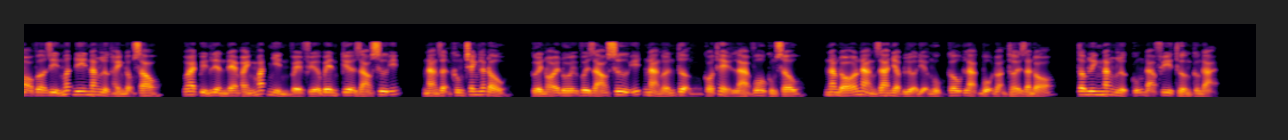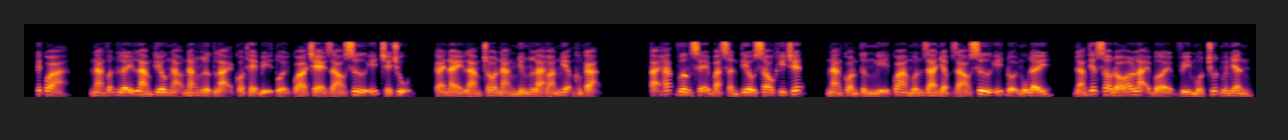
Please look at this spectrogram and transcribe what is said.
Họ vợ dìn mất đi năng lực hành động sau, vai quỳnh liền đem ánh mắt nhìn về phía bên kia giáo sư ít nàng giận không tranh lắc đầu, cười nói đối với giáo sư ít nàng ấn tượng có thể là vô cùng sâu, năm đó nàng gia nhập lửa địa ngục câu lạc bộ đoạn thời gian đó, tâm linh năng lực cũng đã phi thường cường đại. Kết quả, nàng vẫn lấy làm kiêu ngạo năng lực lại có thể bị tuổi quá trẻ giáo sư ít chế trụ cái này làm cho nàng nhưng lại hoán niệm không cạn. Tại hắc vương sệ bạt sần tiêu sau khi chết, nàng còn từng nghĩ qua muốn gia nhập giáo sư ít đội ngũ đây, đáng tiếc sau đó lại bởi vì một chút nguyên nhân,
